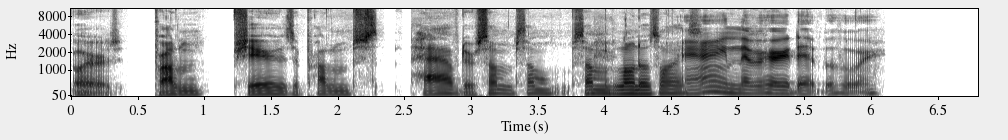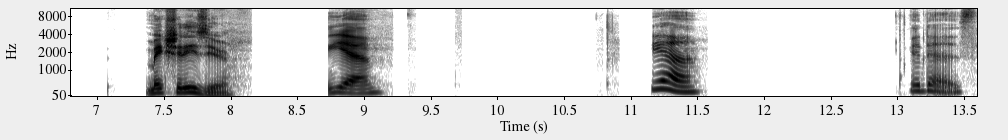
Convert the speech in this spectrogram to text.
or problem shared is a problem halved, or some some some along those lines. I ain't never heard that before. Makes it easier. Yeah. Yeah. It does.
